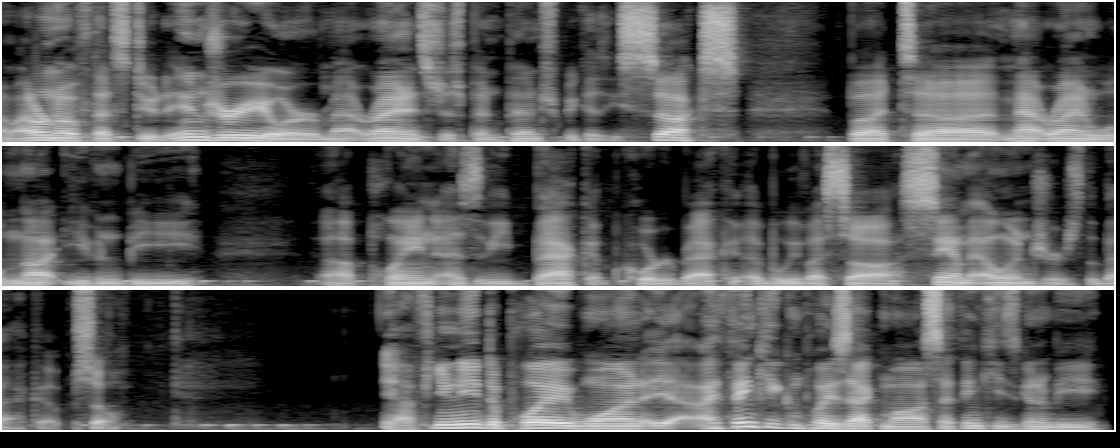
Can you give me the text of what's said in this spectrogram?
um, I don't know if that's due to injury or Matt Ryan has just been benched because he sucks. But uh, Matt Ryan will not even be uh, playing as the backup quarterback. I believe I saw Sam Ehlinger as the backup. So yeah, if you need to play one, I think you can play Zach Moss. I think he's going to be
